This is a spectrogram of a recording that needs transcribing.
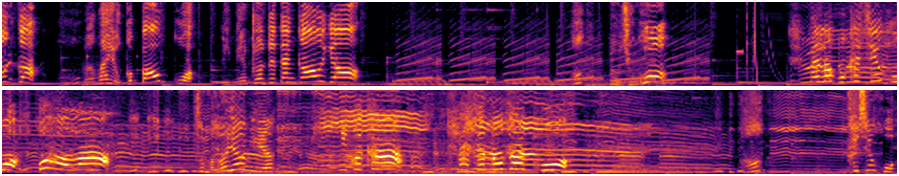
哥哥，门外有个包裹，里面装着蛋糕哟。啊，有情况！梅乐虎、开心虎，不好了！怎么了呀你？你快看，大家都在哭。啊，开心虎，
